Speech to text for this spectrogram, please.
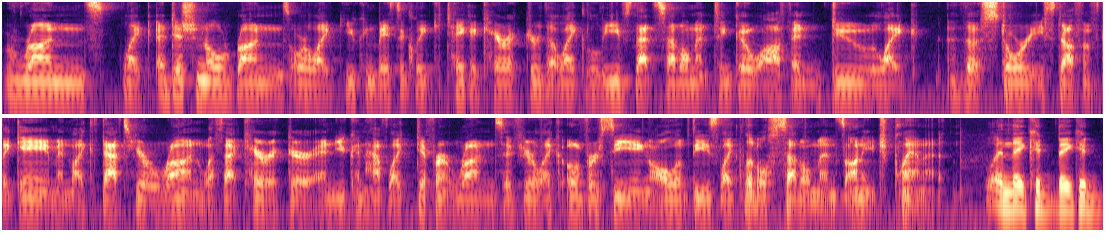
runs like additional runs or like you can basically take a character that like leaves that settlement to go off and do like the story stuff of the game and like that's your run with that character and you can have like different runs if you're like overseeing all of these like little settlements on each planet and they could they could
